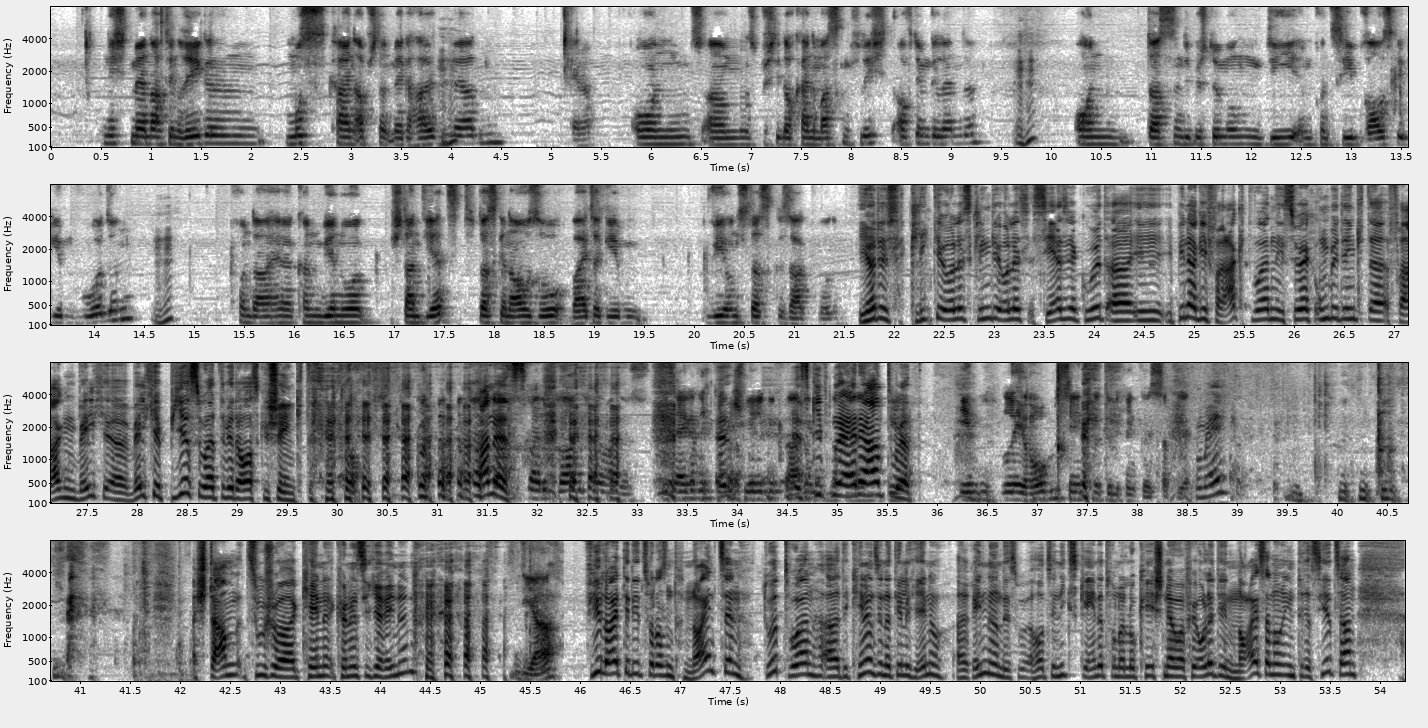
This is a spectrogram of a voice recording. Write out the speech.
nicht mehr nach den Regeln, muss kein Abstand mehr gehalten Mhm. werden. Genau. Und ähm, es besteht auch keine Maskenpflicht auf dem Gelände. Mhm. Und das sind die Bestimmungen, die im Prinzip rausgegeben wurden. Mhm. Von daher können wir nur Stand jetzt das genau so weitergeben, wie uns das gesagt wurde. Ja, das klingt ja alles, klingt ja alles sehr, sehr gut. Äh, ich, ich bin ja gefragt worden, ich soll euch unbedingt äh, fragen, welche, äh, welche Biersorte wird ausgeschenkt? Hannes, Zweite Frage für Hannes. Das ist eigentlich keine schwierige Frage. es gibt nur eine Antwort. In Leoben sind natürlich ein Gösserbier. Moment. Stammzuschauer können sich erinnern. Ja, Vier Leute, die 2019 dort waren, äh, die können sich natürlich eh noch erinnern. Das hat sich nichts geändert von der Location, aber für alle, die neu sind und interessiert sind,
